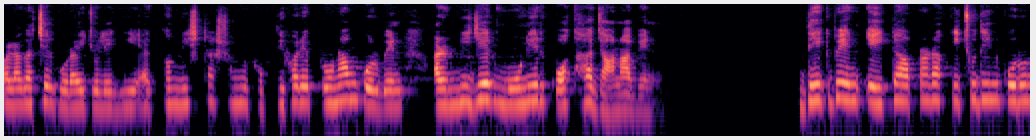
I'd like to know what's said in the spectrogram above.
কলা গাছের গোড়ায় চলে গিয়ে একদম নিষ্ঠার সঙ্গে ভক্তিভরে প্রণাম করবেন আর নিজের মনের কথা জানাবেন। দেখবেন এইটা আপনারা কিছুদিন করুন,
